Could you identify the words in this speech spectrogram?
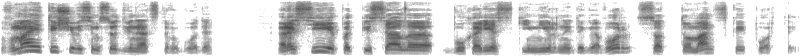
В мае 1812 года Россия подписала Бухарестский мирный договор с Оттоманской портой.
